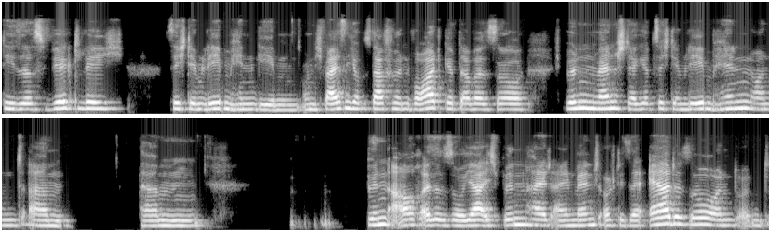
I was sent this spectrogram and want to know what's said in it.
dieses wirklich sich dem Leben hingeben. Und ich weiß nicht, ob es dafür ein Wort gibt, aber so, ich bin ein Mensch, der gibt sich dem Leben hin und ähm, ähm, bin auch, also so, ja, ich bin halt ein Mensch auf dieser Erde so und, und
